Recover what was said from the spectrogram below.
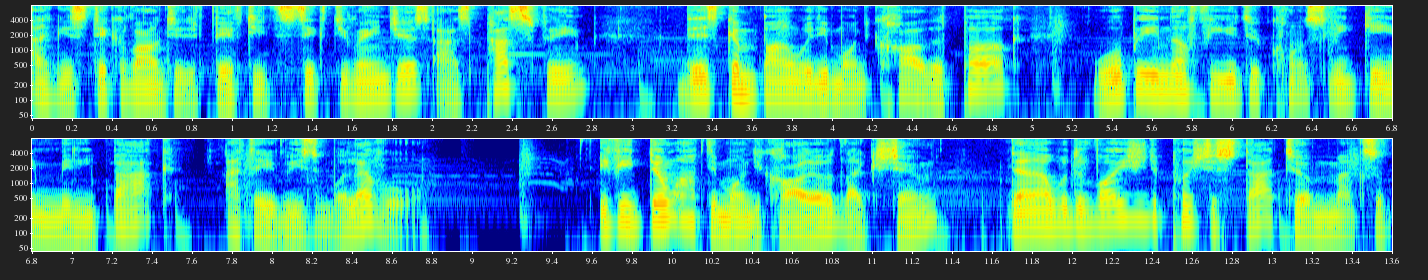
and can stick around to the 50 to 60 ranges as passively. This combined with the Monte Carlo perk will be enough for you to constantly gain melee back at a reasonable level. If you don't have the Monte Carlo like shown, then I would advise you to push the stat to a max of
